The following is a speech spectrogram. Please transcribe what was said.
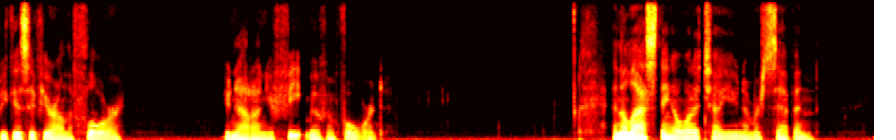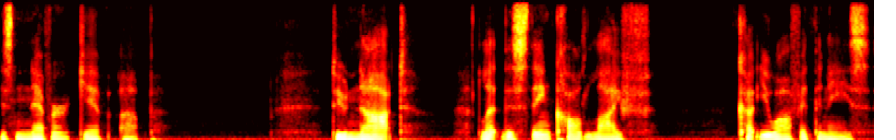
because if you're on the floor, you're not on your feet moving forward. And the last thing I want to tell you, number seven, is never give up. Do not let this thing called life cut you off at the knees.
